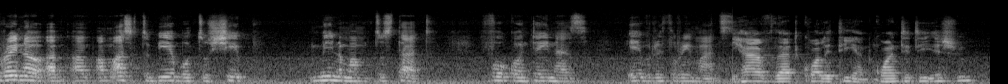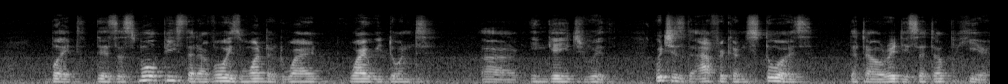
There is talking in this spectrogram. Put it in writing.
Right now, I'm, I'm, I'm asked to be able to ship minimum to start four containers every three months. We have that quality and quantity issue, but there's a small piece that I've always wondered why why we don't uh, engage with, which is the African stores that are already set up here.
